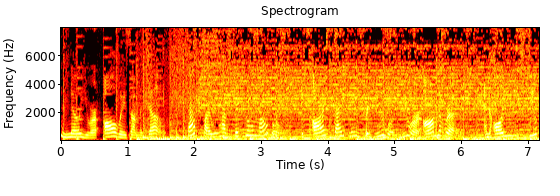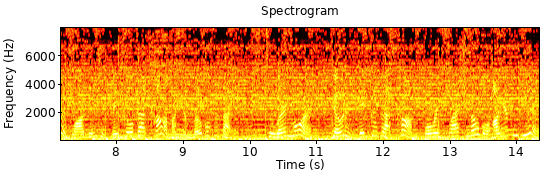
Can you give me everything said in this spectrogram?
know you are always on the go. That's why we have VidGoal Mobile. It's our site made for you while you are on the road. And all you need to do is log into vidgoal.com on your mobile device. To learn more, go to vidgoal.com forward slash mobile on your computer.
